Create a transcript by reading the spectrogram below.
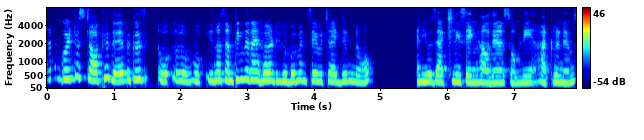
i'm going to stop you there because uh, uh, you know something that i heard huberman say which i didn't know and he was actually saying how there are so many acronyms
